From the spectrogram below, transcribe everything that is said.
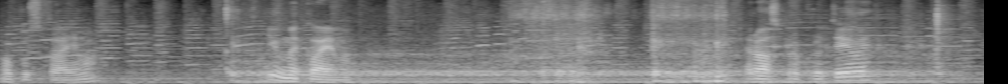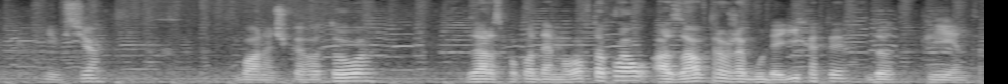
опускаємо і вмикаємо. Раз прокрутили і все. Баночка готова. Зараз покладемо в автоклав, а завтра вже буде їхати до клієнта.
